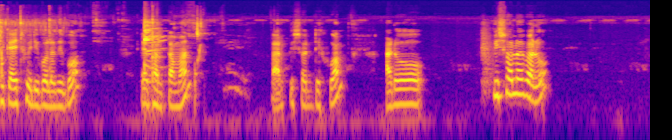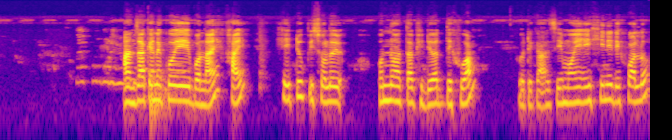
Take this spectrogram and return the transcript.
জিকাই থৈ দিব লাগিব এঘণ্টামান তাৰপিছত দেখুৱাম। আৰু পিছলৈ বাৰু আঞ্জা কেনেকৈ বনাই খাই। সেইটো পিছলৈ অন্য এটা ভিডিঅ'ত দেখুৱাম। গতিকে আজি মই এইখিনি দেখুৱালোঁ।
